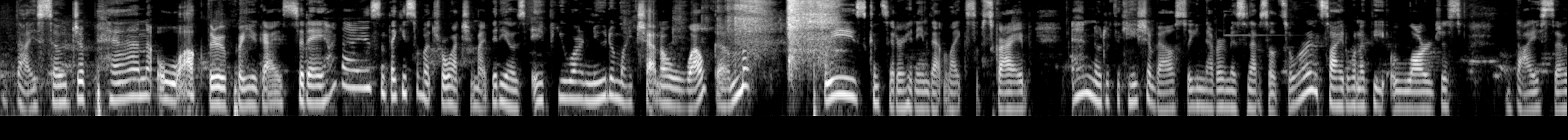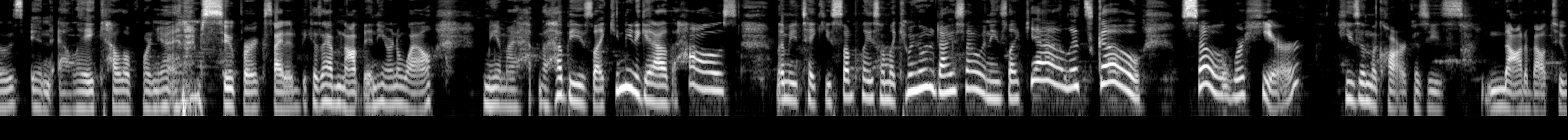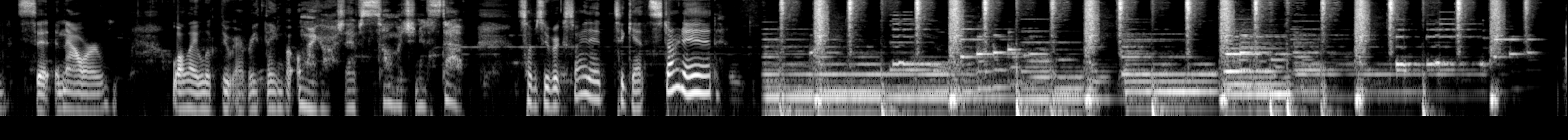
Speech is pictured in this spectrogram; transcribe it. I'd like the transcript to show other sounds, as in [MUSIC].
Daiso Japan walkthrough for you guys today. Hi guys, and thank you so much for watching my videos. If you are new to my channel, welcome. Please consider hitting that like, subscribe, and notification bell so you never miss an episode. So we're inside one of the largest Daisos in LA, California, and I'm super excited because I have not been here in a while. Me and my, my hubby is like, you need to get out of the house. Let me take you someplace. I'm like, can we go to Daiso? And he's like, yeah, let's go. So we're here he's in the car because he's not about to sit an hour while I look through everything. But oh my gosh, I have so much new stuff. So I'm super excited to get started.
